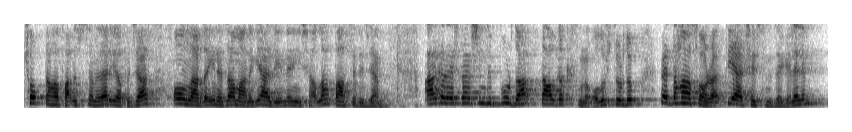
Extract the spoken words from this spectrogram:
çok daha farklı süslemeler yapacağız. Onlar da yine zamanı geldiğinde inşallah bahsedeceğim. Arkadaşlar şimdi burada dalga kısmını oluşturduk ve daha sonra diğer çeşitimize gelelim.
